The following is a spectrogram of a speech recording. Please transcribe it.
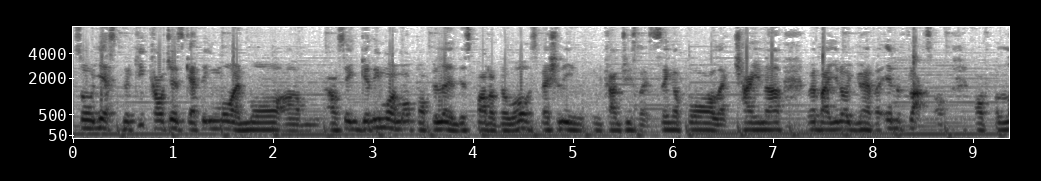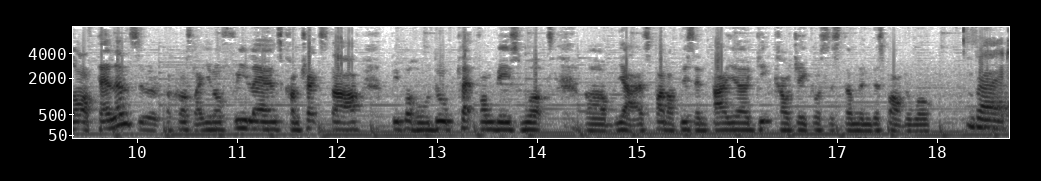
So yes, the gig culture is getting more and more. Um, I'll say getting more and more popular in this part of the world, especially in, in countries like Singapore, like China, whereby you know you have an influx of, of a lot of talents uh, across like you know freelance, contract staff, people who do platform based works. Um, yeah, as part of this entire gig culture ecosystem in this part of the world. Right.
